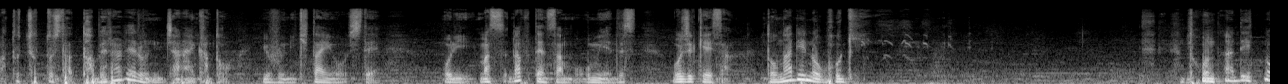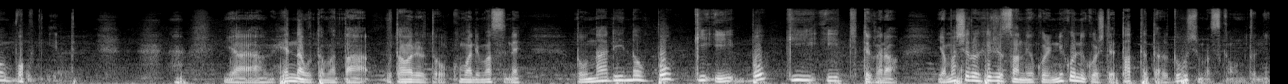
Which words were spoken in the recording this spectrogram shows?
あとちょっとしたら食べられるんじゃないかというふうに期待をしております。ラプテンさんもお見えです。五十慶さん、隣のボギー。隣のボギーって。いや、変な歌また歌われると困りますね。隣のボッキー、ボッキーって言ってから、山城ヒルさんの横にニコニコして立ってたらどうしますか、本当に。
